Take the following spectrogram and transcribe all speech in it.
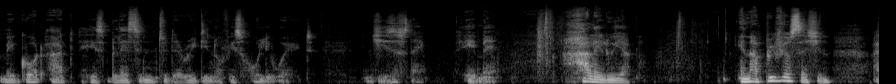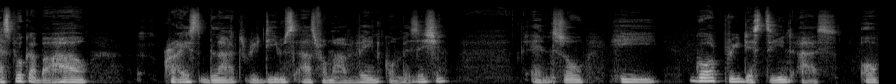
May God add his blessing to the reading of his holy word. In Jesus' name, amen. Hallelujah. In our previous session, I spoke about how Christ's blood redeems us from our vain conversation. And so he God predestined us, or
